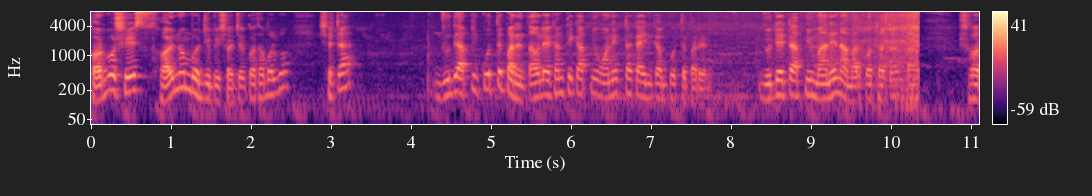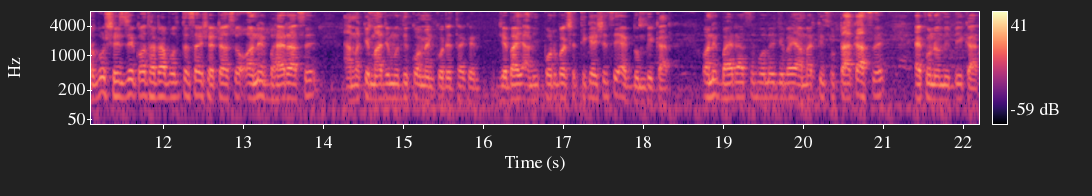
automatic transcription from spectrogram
সর্বশেষ ছয় নম্বর যে বিষয়টির কথা বলব, সেটা যদি আপনি করতে পারেন, তাহলে এখান থেকে আপনি অনেক টাকা ইনকাম করতে পারেন। যদি এটা আপনি মানেন আমার কথাটা সর্বশেষ যে কথাটা বলতে চাই সেটা আছে অনেক ভাইয়েরা আছে, আমাকে মাঝে মধ্যে কমেন্ট করে থাকেন যে, ভাই, আমি পূর্বাসের থেকে এসেছি, একদম বেকার। অনেক ভাইয়েরা আছে বলে যে, ভাই, আমার কিছু টাকা আছে, এখন আমি বেকার।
